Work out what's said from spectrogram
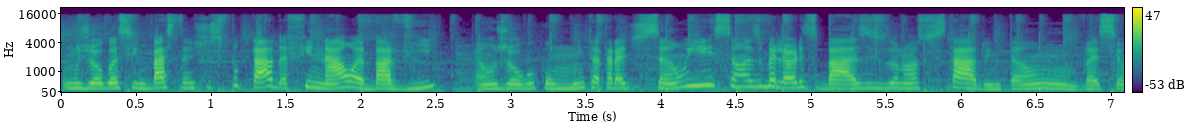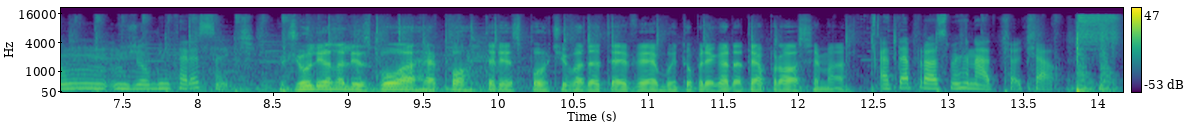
um jogo assim bastante disputado. É final, é Bavi, é um jogo com muita tradição e são as melhores bases do nosso estado. Então vai ser um, um jogo interessante. Juliana Lisboa, repórter esportiva da TV. Muito obrigado. Até a próxima. Até a próxima, Renato. Tchau, tchau.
